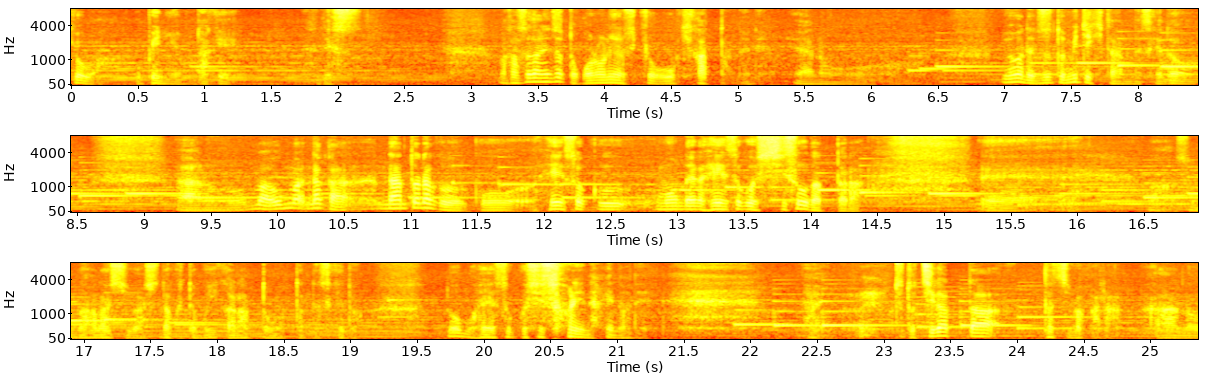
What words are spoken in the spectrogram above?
今日はオピニオンだけです。さすがにちょっとこのニュース今日大きかったんでねあの今までずっと見てきたんですけどあの、まあ、なんかなんとなくこう閉塞問題が閉塞しそうだったら、えー、んな話はしなくてもいいかなと思ったんですけどどうも閉塞しそうにないので、はい、ちょっと違った立場からあの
